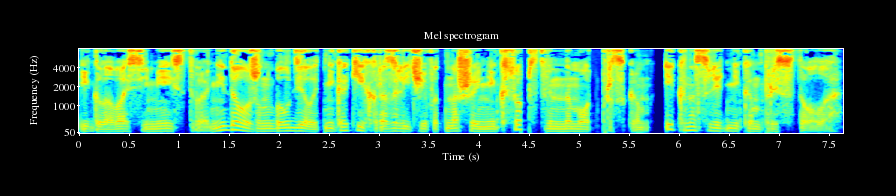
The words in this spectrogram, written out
и глава семейства не должен был делать никаких различий в отношении к собственным отпрыскам и к наследникам престола.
